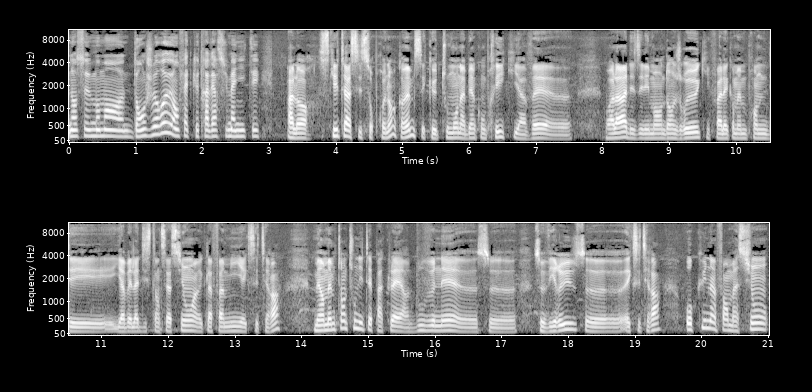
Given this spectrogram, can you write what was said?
dans ce moment dangereux en fait que traverse l'humanité? Alors, ce qui était assez surprenant quand même, c'est que tout le monde a bien compris qu'il y avait voilà, des éléments dangereux, qu'il fallait quand même prendre des... Il y avait la distanciation avec la famille, etc. Mais en même temps, tout n'était pas clair. D'où venait ce, ce, virus, etc aucune information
